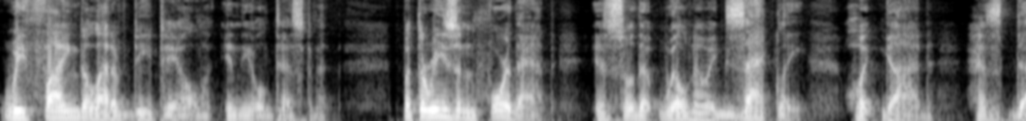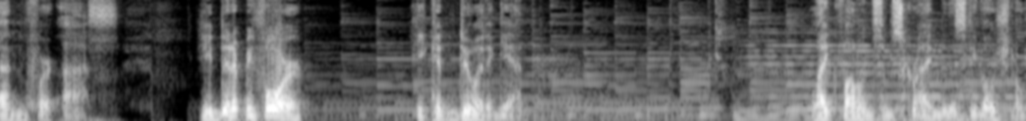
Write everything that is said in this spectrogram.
We find a lot of detail in the Old Testament. But the reason for that is so that we'll know exactly what God has done for us. He did it before, He can do it again. Like, follow, and subscribe to this devotional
